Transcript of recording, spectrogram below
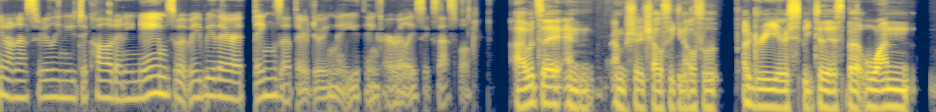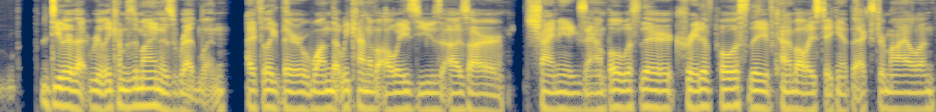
you don't necessarily need to call out any names, but maybe there are things that they're doing that you think are really successful. I would say, and I'm sure Chelsea can also agree or speak to this, but one dealer that really comes to mind is Redland. I feel like they're one that we kind of always use as our shining example with their creative posts. They've kind of always taken it the extra mile and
